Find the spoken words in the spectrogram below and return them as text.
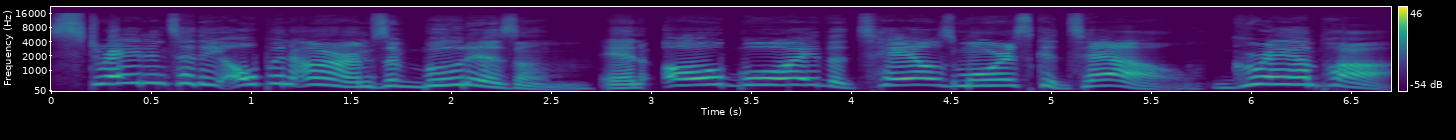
straight into the open arms of Buddhism. And oh boy, the tales Morris could tell. Grandpa,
